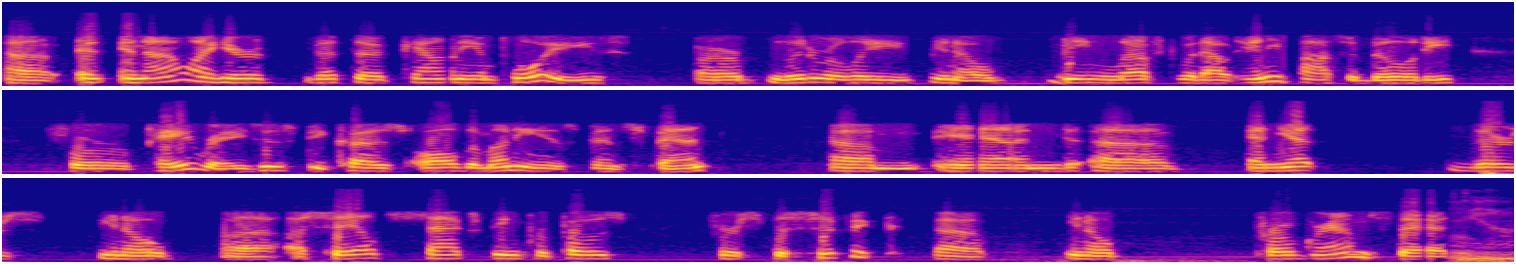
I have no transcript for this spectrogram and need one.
uh, and, and now I hear that the county employees are literally you know being left without any possibility for pay raises because all the money has been spent, um, and uh, and yet there's you know uh, a sales tax being proposed for specific uh, you know programs that Yeah.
